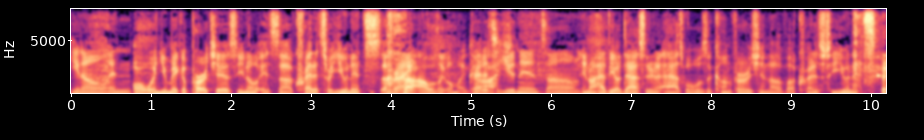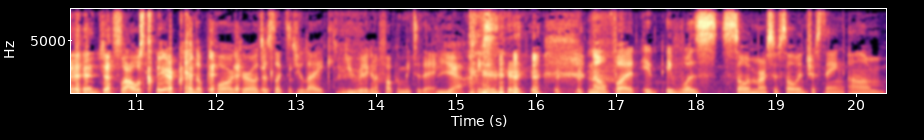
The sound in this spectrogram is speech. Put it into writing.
you know, and Or when you make a purchase, you know, it's uh, credits or units. Right. I was like, oh my god. credits to units. Um, you know, I had the audacity to ask what was the conversion of uh, credits to units, just so I was clear. and the poor girl just looked at you like, "You really gonna fuck with me today?" yeah, no, but it it was so immersive, so interesting. Um,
